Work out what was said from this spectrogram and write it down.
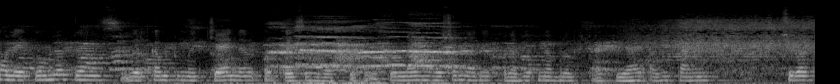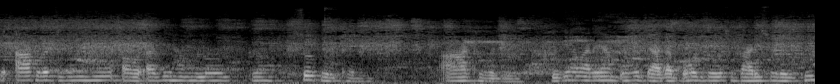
वालेकुम टू माय चैनल और कैसे हो रखते हो तो मैं रोशन अभी पर अभी अपना ब्लॉग स्टार्ट किया है। अभी टाइम सुबह के आठ बज गए हैं और अभी हम लोग सो के उठे हैं। आठ बजे। क्योंकि हमारे यहाँ बहुत ज़्यादा, बहुत ज़ोर से बारिश हो रही थी।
